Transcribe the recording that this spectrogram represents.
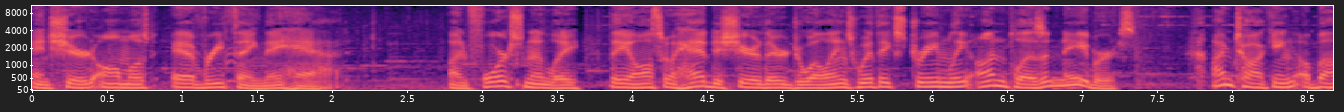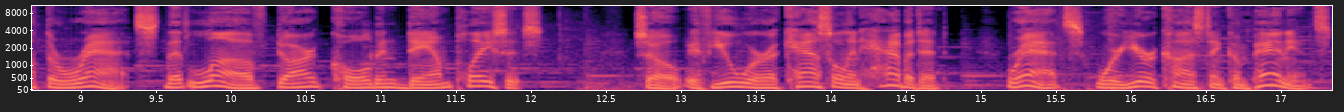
and shared almost everything they had. Unfortunately, they also had to share their dwellings with extremely unpleasant neighbors. I'm talking about the rats that love dark, cold, and damp places. So, if you were a castle inhabitant, rats were your constant companions.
